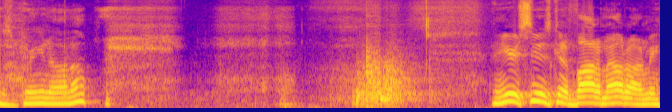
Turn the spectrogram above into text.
Just bring it on up. And here soon it's going to bottom out on me.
